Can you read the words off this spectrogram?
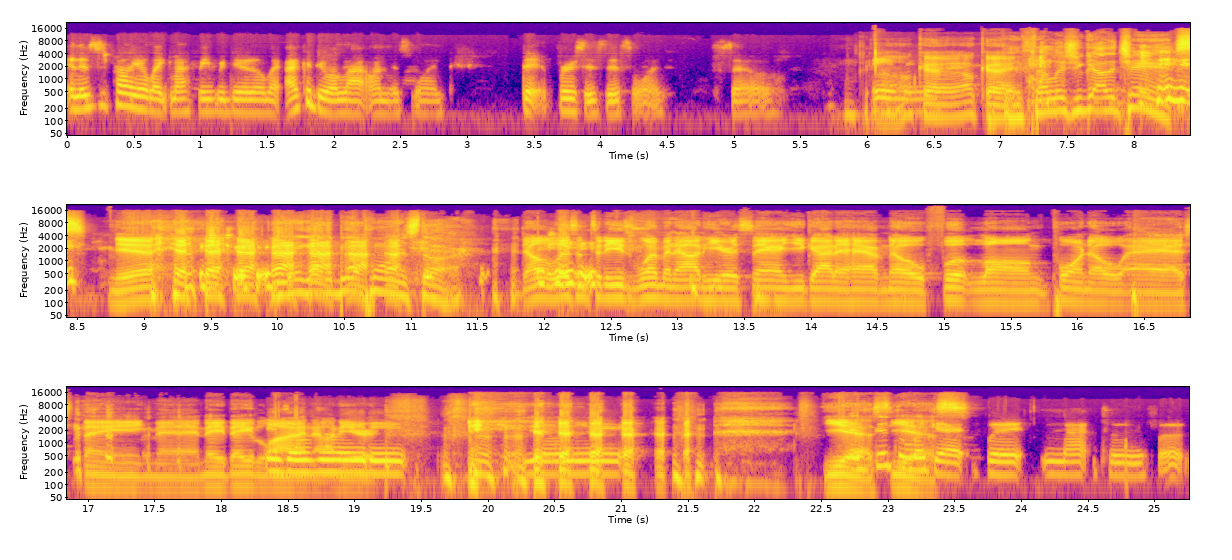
And this is probably like my favorite dildo. Like I could do a lot on this one that versus this one. So Okay. amen. Okay, okay. Okay, fellas, you got a chance. Yeah. you ain't got to be a porn star. Don't listen to these women out here saying you gotta have no foot long porno ass thing, man. They they It's lying out here. overrated. You don't need it. yes, it's good to look at, but not to fuck.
